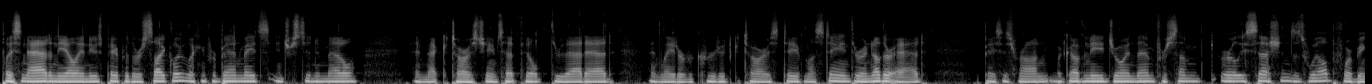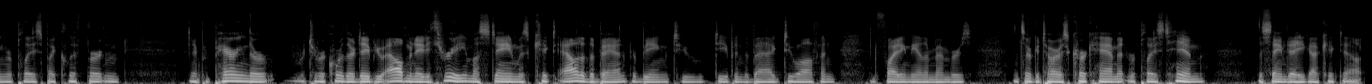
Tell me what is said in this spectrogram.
placed an ad in the LA newspaper The Recycler looking for bandmates interested in metal and met guitarist James Hetfield through that ad and later recruited guitarist Dave Mustaine through another ad. Bassist Ron McGovney joined them for some early sessions as well before being replaced by Cliff Burton. And in preparing their, to record their debut album in 83, Mustaine was kicked out of the band for being too deep in the bag too often and fighting the other members. And so guitarist Kirk Hammett replaced him the same day he got kicked out.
